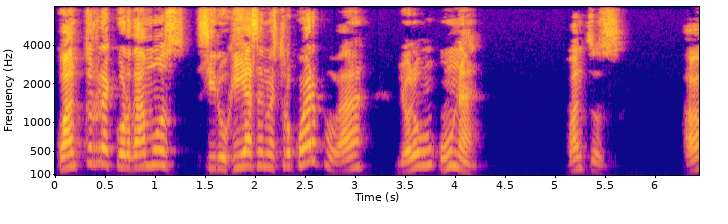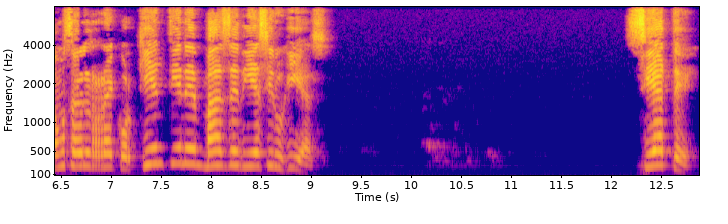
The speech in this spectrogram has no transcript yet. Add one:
¿cuántos recordamos cirugías en nuestro cuerpo? Ah? Yo una. ¿Cuántos? Ah, vamos a ver el récord. ¿Quién tiene más de 10 cirugías? Siete.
